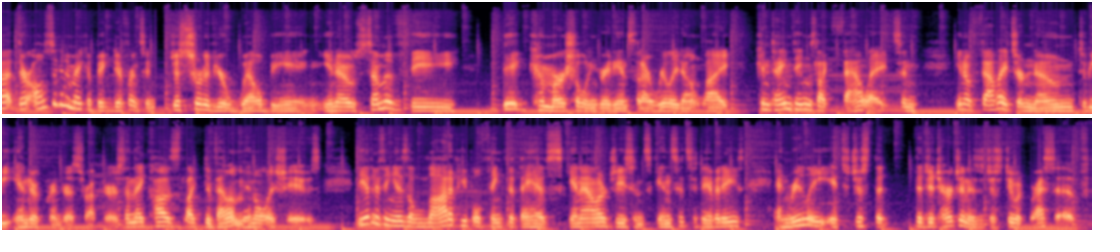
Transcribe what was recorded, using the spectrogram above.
but they're also going to make a big difference in just sort of your well being. You know, some of the big commercial ingredients that I really don't like contain things like phthalates. And, you know, phthalates are known to be endocrine disruptors and they cause like developmental issues. The other thing is, a lot of people think that they have skin allergies and skin sensitivities. And really, it's just that the detergent is just too aggressive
